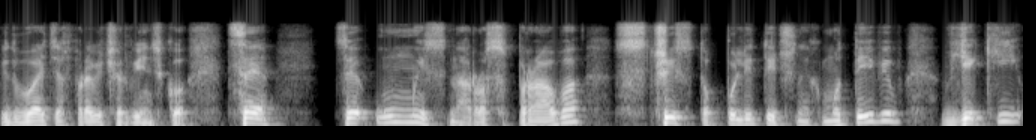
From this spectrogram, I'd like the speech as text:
відбувається в справі Червінського. Це це умисна розправа з чисто політичних мотивів, в якій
